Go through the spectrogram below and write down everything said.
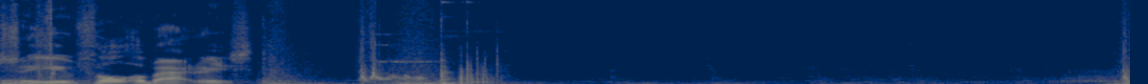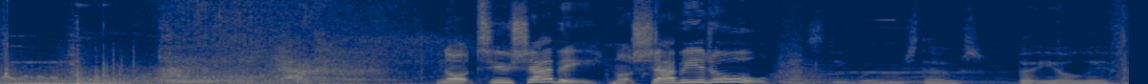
see you've thought about this. Not too shabby. Not shabby at all. Nasty wounds, those, but you'll live.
